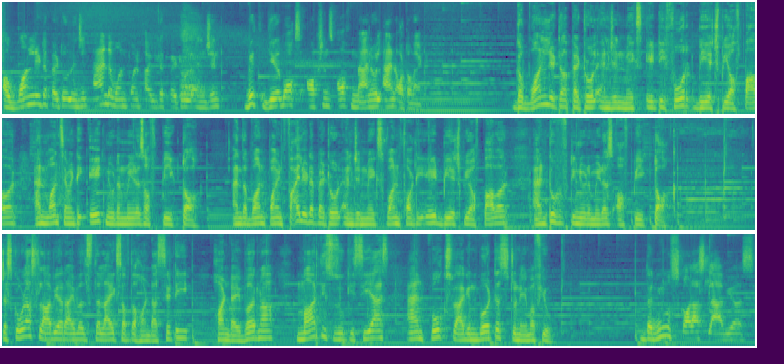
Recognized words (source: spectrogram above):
a 1 litre petrol engine and a 1.5 litre petrol engine with gearbox options of manual and automatic. The 1 litre petrol engine makes 84 bhp of power and 178 Newton meters of peak torque and the 1.5 litre petrol engine makes 148 bhp of power and 250 Newton meters of peak torque. The Skoda Slavia rivals the likes of the Honda City, Hyundai Verna, Maruti Suzuki Ciaz and Volkswagen Virtus to name a few. The new Skoda Slavia's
